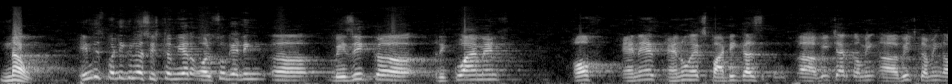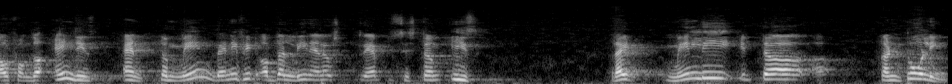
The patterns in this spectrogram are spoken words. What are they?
Now, in this particular system, we are also getting uh, basic uh, requirements of NOx particles uh, which are coming, uh, which coming out from the engines. And the main benefit of the lean NOx trap system is, right? Mainly it uh, controlling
